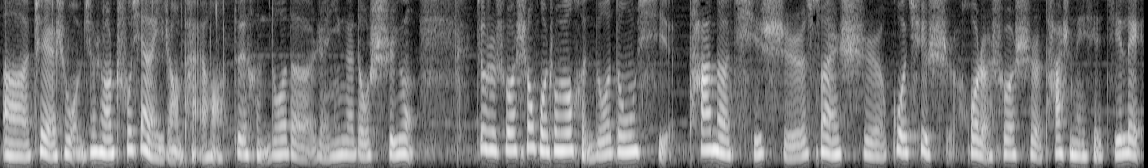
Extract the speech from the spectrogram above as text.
呃，这也是我们经常出现的一张牌哈，对很多的人应该都适用。就是说，生活中有很多东西，它呢其实算是过去式，或者说是它是那些鸡肋。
